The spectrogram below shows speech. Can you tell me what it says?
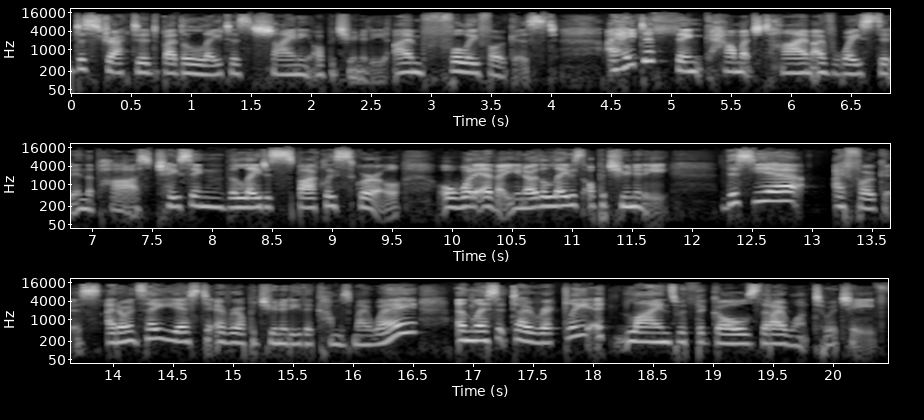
distracted by the latest shiny opportunity. I'm fully focused. I hate to think how much time I've wasted in the past chasing the latest sparkly squirrel or whatever, you know, the latest opportunity. This year, I focus. I don't say yes to every opportunity that comes my way unless it directly aligns with the goals that I want to achieve.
